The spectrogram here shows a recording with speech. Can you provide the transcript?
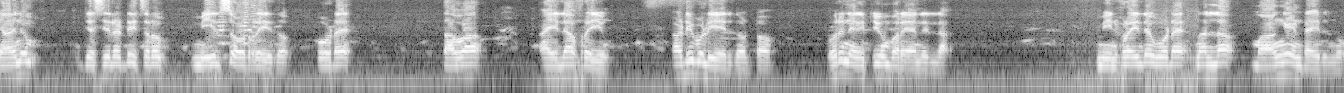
ഞാനും ജസീല ടീച്ചറും മീൽസ് ഓർഡർ ചെയ്തു. കൂടെ തവ അയില ഫ്രൈയും. അടിപൊളിയായിരുന്നു കേട്ടോ. ഒരു നെഗറ്റീവും പറയാനില്ല. മീൻ ഫ്രൈന്റെ കൂടെ നല്ല മാങ്ങ ഉണ്ടായിരുന്നു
